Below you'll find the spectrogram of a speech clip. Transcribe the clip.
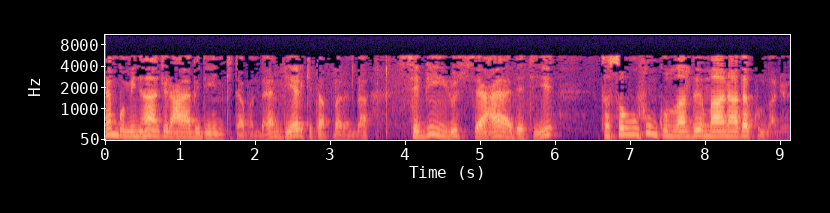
hem bu Minhacül Abidin kitabında hem diğer kitaplarında Sebilüs Saadeti tasavvufun kullandığı manada kullanıyor.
